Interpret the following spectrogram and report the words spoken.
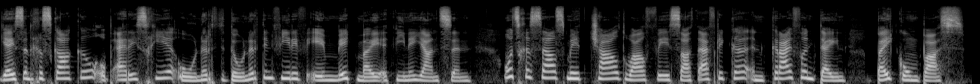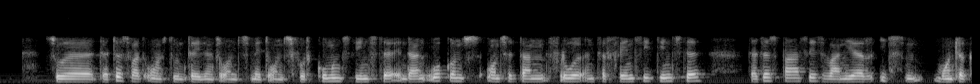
Jy's ingeskakel op RSG 100.104 FM met my Athena Jansen. Ons gesels met Child Welfare South Africa in Kraaifontein by Kompas. So dit is wat ons doen tydens ons met ons voorkomingsdienste en dan ook ons ons het dan vroeë intervensiedienste. Dit is basies wanneer iets mondelik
